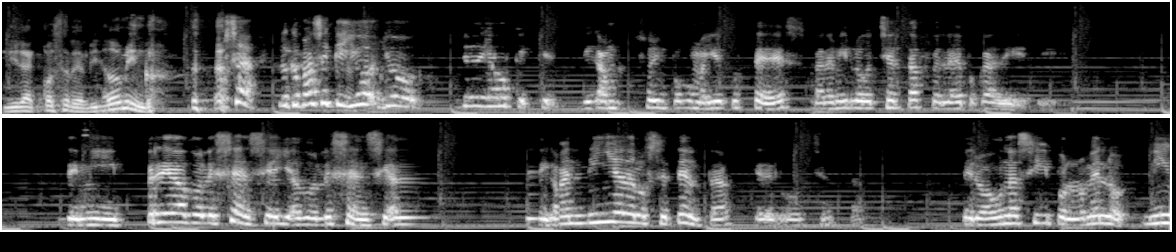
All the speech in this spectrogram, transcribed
y la cosa del día domingo. O sea, lo que pasa es que yo, yo, yo digamos que, que, digamos, soy un poco mayor que ustedes. Para mí los 80 fue la época de, de, de mi preadolescencia y adolescencia, digamos, niña de los 70 que de los 80. Pero aún así, por lo menos, mi,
